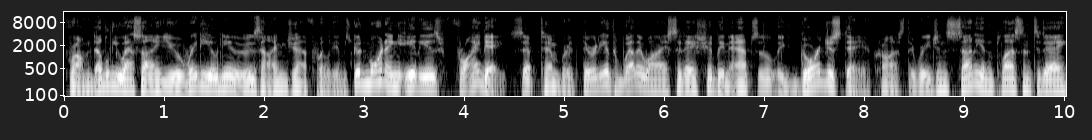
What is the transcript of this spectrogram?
From WSIU Radio News, I'm Jeff Williams. Good morning. It is Friday, September 30th. Weather-wise, today should be an absolutely gorgeous day across the region. Sunny and pleasant today.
